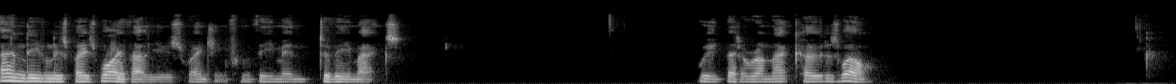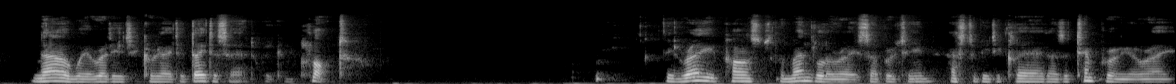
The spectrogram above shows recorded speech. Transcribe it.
and evenly spaced y values ranging from vmin to vmax we'd better run that code as well. Now we're ready to create a dataset we can plot. The array passed to the MandelArray subroutine has to be declared as a temporary array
